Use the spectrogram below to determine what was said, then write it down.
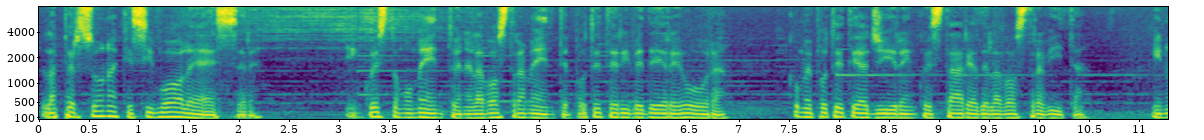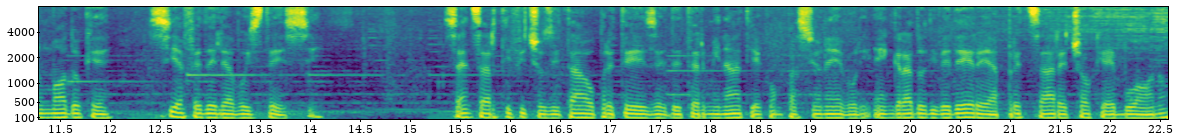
la persona che si vuole essere. In questo momento e nella vostra mente potete rivedere ora come potete agire in quest'area della vostra vita in un modo che sia fedele a voi stessi senza artificiosità o pretese, determinati e compassionevoli, è in grado di vedere e apprezzare ciò che è buono,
